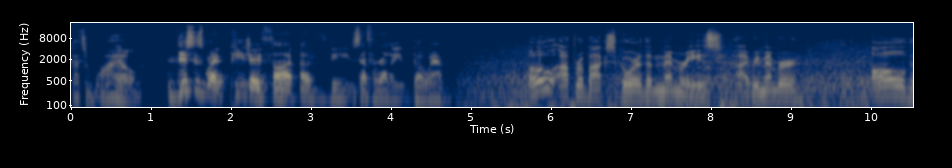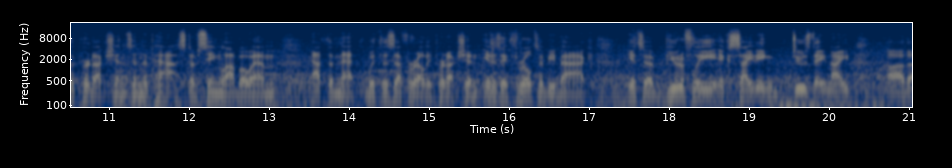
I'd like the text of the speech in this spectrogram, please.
That's wild. This is what PJ thought of the Zeffirelli Bohème. Oh, Opera Box Score The Memories. I remember all the productions in the past of seeing La Boheme at the Met with the Zeffirelli production. It is a thrill to be back. It's a beautifully exciting Tuesday night. Uh, the,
